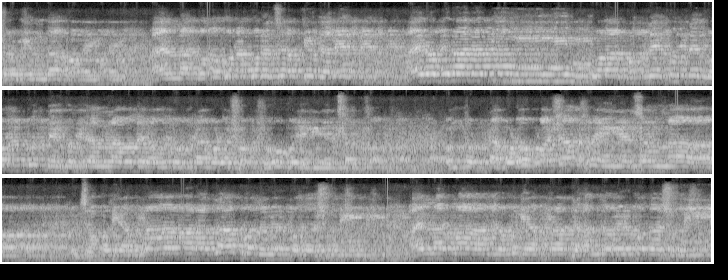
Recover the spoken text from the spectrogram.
শর্মিন্দা হয়। করতে করতে আল্লাহ আমাদের অন্তরটা বড় শক্ত হয়ে গিয়েছে অন্তরটা বড় হয়ে গেছে আল্লাহ। যখনই আপনার আজাব গজবের কথা শুনি আল্লাহ, যখনই আপনার 属于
